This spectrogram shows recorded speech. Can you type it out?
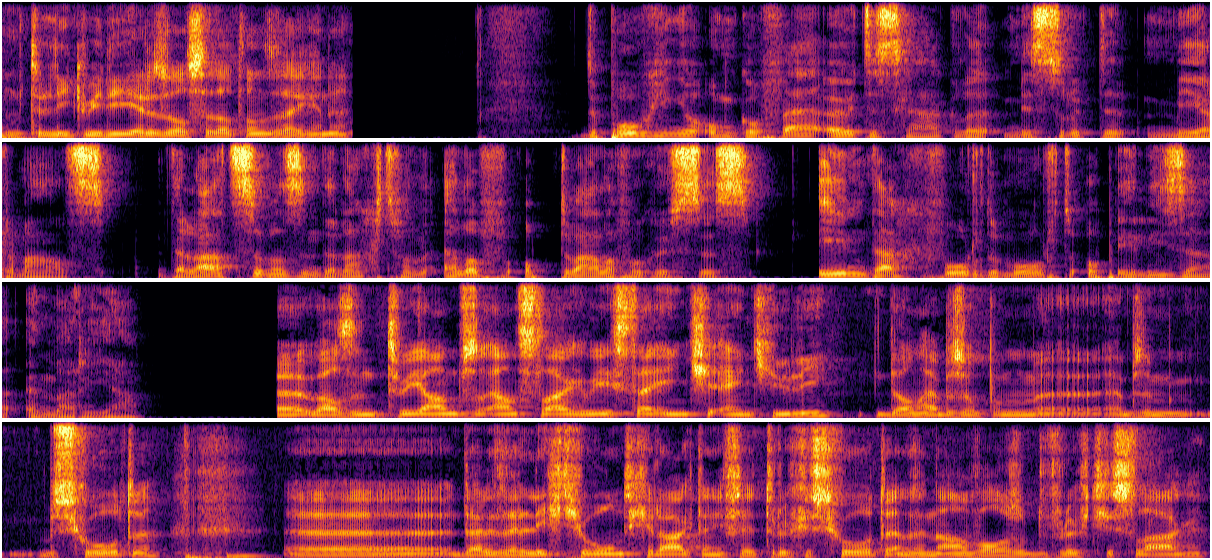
om te liquideren, zoals ze dat dan zeggen. Hè. De pogingen om Goffin uit te schakelen mislukten meermaals. De laatste was in de nacht van 11 op 12 augustus, één dag voor de moord op Elisa en Maria. Uh, wel zijn twee aanslagen geweest, hè. eentje eind juli. Dan hebben ze, op hem, uh, hebben ze hem beschoten. Uh, daar is hij licht gewond geraakt en heeft hij teruggeschoten en zijn aanvallers op de vlucht geslagen.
